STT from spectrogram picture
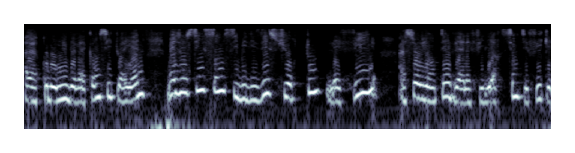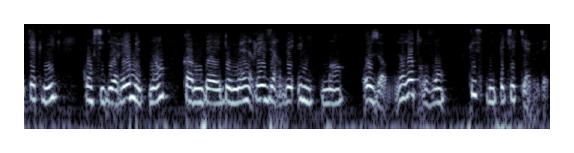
à la colonie des vacances citoyennes, mais aussi sensibiliser surtout les filles à s'orienter vers les filières scientifiques et techniques considérées maintenant comme des domaines réservés uniquement aux hommes. Nous retrouvons Christine Petit-Kialoudet.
